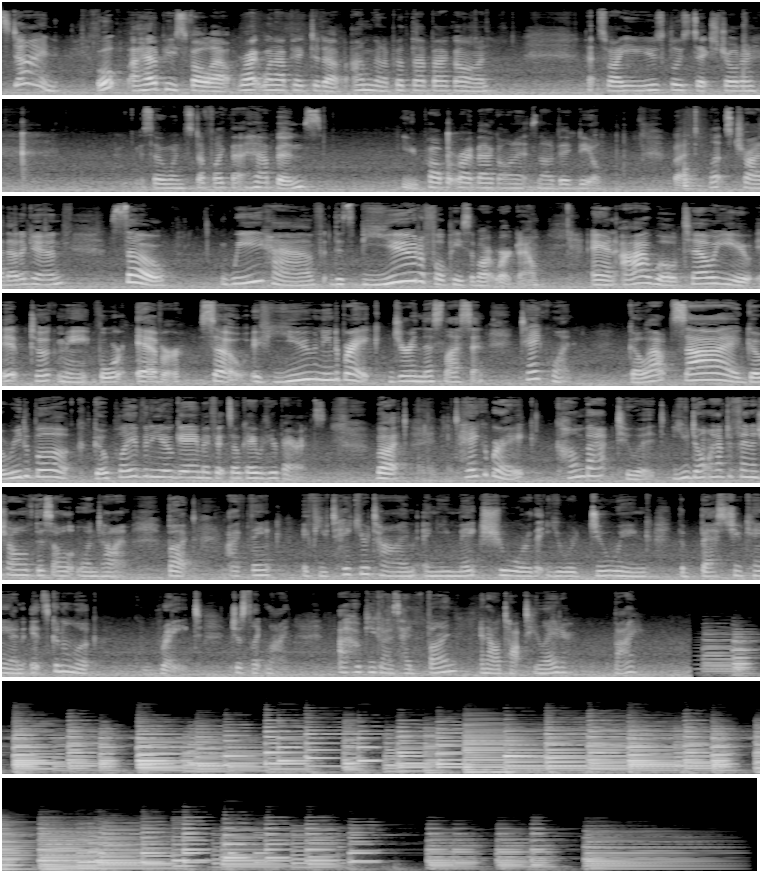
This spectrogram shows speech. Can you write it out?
it's done. Oh, I had a piece fall out right when I picked it up. I'm gonna put that back on. That's why you use glue sticks, children. So when stuff like that happens, you pop it right back on it. It's not a big deal. But let's try that again. So we have this beautiful piece of artwork now. And I will tell you, it took me forever. So if you need a break during this lesson, take one go outside, go read a book, go play a video game if it's okay with your parents. But take a break, come back to it. You don't have to finish all of this all at one time. But I think if you take your time and you make sure that you are doing the best you can, it's going to look great, just like mine. I hope you guys had fun, and I'll talk to you later. Bye.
